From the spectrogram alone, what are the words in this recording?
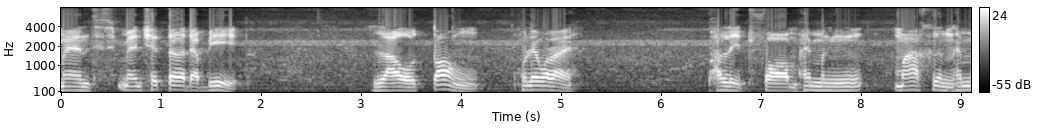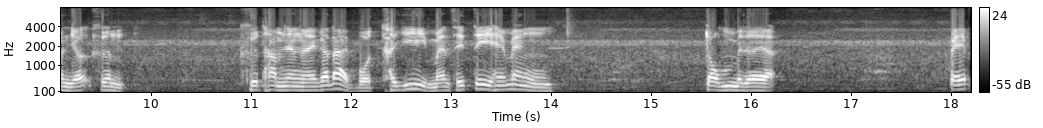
แมนแมนเชสเตอร์ดาร์บี้เราต้องเขาเรียกว่าอะไร ผลิตฟอร์มให้มันมากขึ้นให้มันเยอะขึ้น คือทำยังไงก็ได้บทขยี้แมนซิตี้ให้แม่ง จมไปเลยอะเป๊ป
